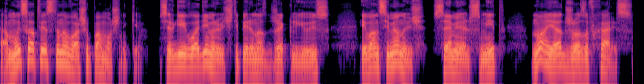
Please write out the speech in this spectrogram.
«А мы, соответственно, ваши помощники. Сергей Владимирович теперь у нас Джек Льюис, Иван Семенович — Сэмюэль Смит, ну а я Джозеф Харрис.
